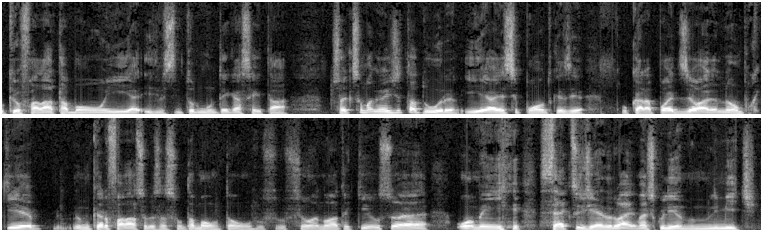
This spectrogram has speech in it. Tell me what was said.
O que eu falar tá bom e, e, todo mundo tem que aceitar. Só que isso é uma grande ditadura. E é esse ponto, quer dizer, o cara pode dizer, olha, não, porque eu não quero falar sobre esse assunto, tá bom. Então o senhor anota aqui, o senhor é homem, sexo e gênero, vai, masculino, no limite.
